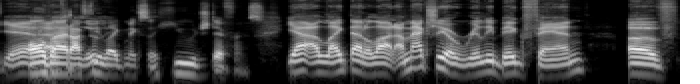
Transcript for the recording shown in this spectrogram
Yeah. All that I feel like makes a huge difference. Yeah, I like that a lot. I'm actually a really big fan of,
